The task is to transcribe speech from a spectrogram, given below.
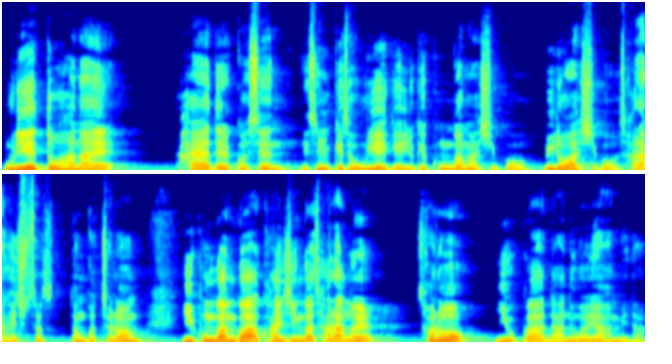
우리의 또 하나의 해야 될 것은 예수님께서 우리에게 이렇게 공감하시고 위로하시고 사랑해 주셨던 것처럼 이 공감과 관심과 사랑을 서로 이웃과 나누어야 합니다.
